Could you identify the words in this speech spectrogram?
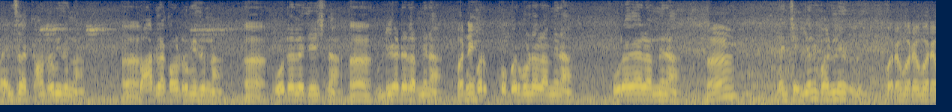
వైన్స్ కౌంటర్ మీద ఉన్నా. బార్ల కౌంటర్ మీద ఉన్నా. హోటల్లో చేసిన. ఉల్లిగడ్డలు అమ్మిన? కొబ్బరి బొండాలు అమ్మిన. కూరగాయలు అమ్మిన? నేను చెయ్యని పని లేదు. ఒరే ఒరే ఒరే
